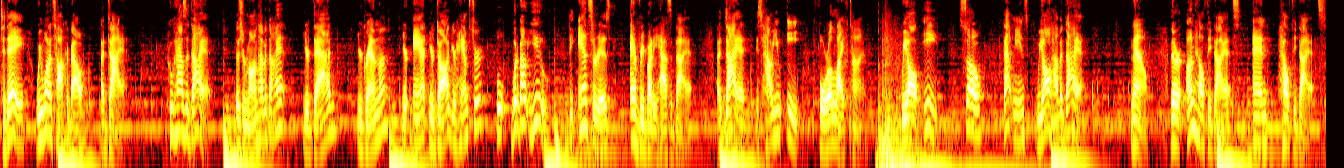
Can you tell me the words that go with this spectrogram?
Today, we want to talk about a diet. Who has a diet? Does your mom have a diet? Your dad? Your grandma? Your aunt? Your dog? Your hamster? Well, what about you? The answer is everybody has a diet. A diet is how you eat for a lifetime. We all eat, so that means we all have a diet. Now, there are unhealthy diets and healthy diets.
